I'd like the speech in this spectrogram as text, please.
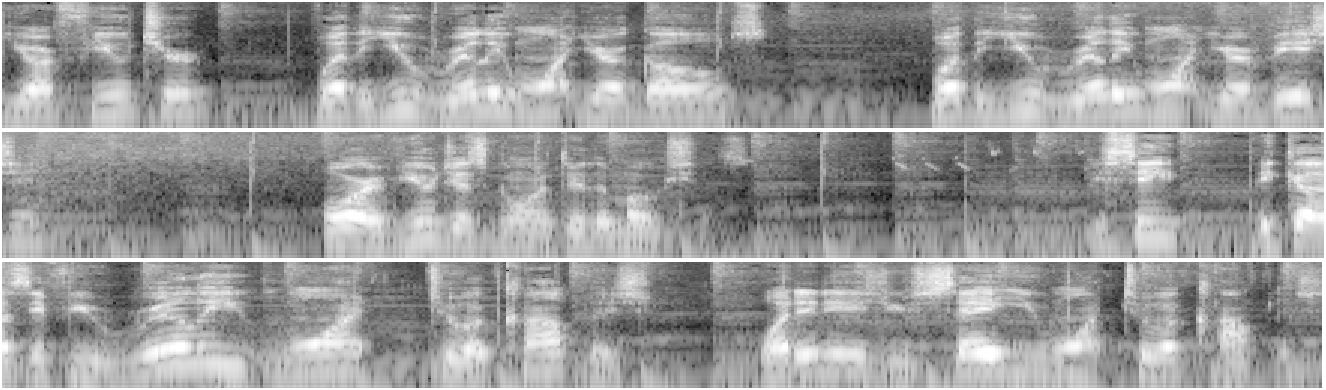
your future, whether you really want your goals, whether you really want your vision, or if you're just going through the motions. You see, because if you really want to accomplish what it is you say you want to accomplish,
